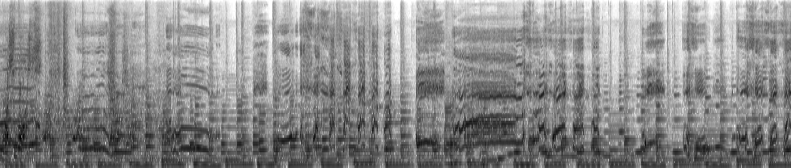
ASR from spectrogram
wash wash.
